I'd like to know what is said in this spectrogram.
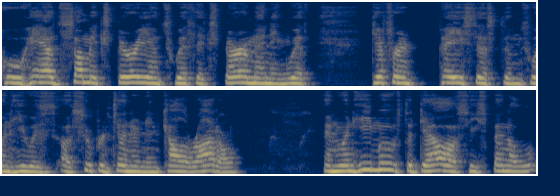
who had some experience with experimenting with different pay systems when he was a superintendent in Colorado. And when he moved to Dallas, he spent a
